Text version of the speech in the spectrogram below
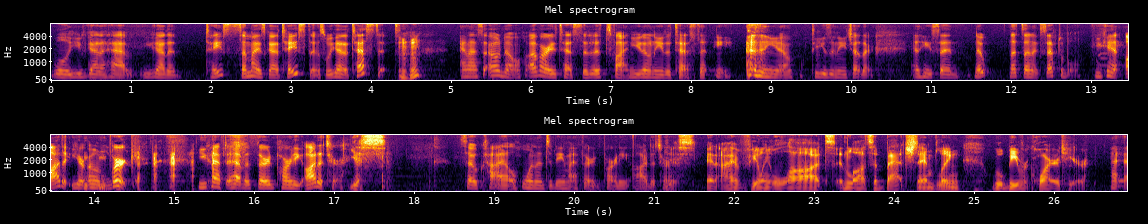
"Well, you've got to have you got to taste. Somebody's got to taste this. We got to test it." Mhm. And I said, "Oh no, I've already tested it. It's fine. You don't need to test it. you know, teasing each other." And he said, "Nope, that's unacceptable. You can't audit your own work. you have to have a third party auditor." Yes. So Kyle wanted to be my third party auditor. Yes. And I have a feeling lots and lots of batch sampling will be required here. I,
